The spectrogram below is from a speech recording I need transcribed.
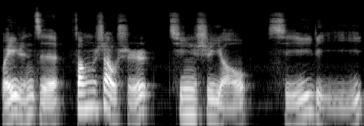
为人子方少时，亲师友习礼仪。”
